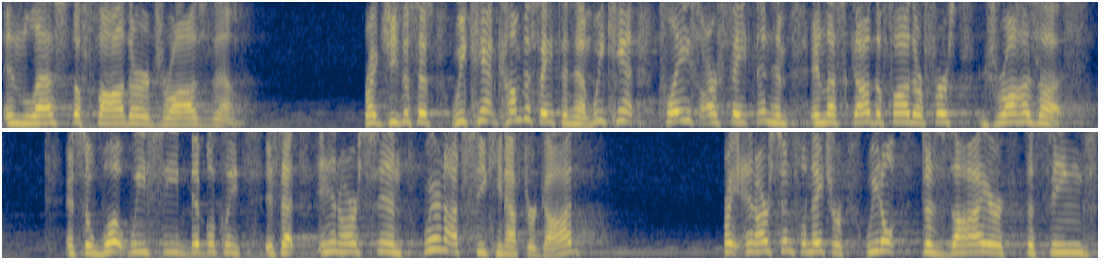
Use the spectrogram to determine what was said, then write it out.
unless the Father draws them. Right? Jesus says we can't come to faith in Him. We can't place our faith in Him unless God the Father first draws us. And so, what we see biblically is that in our sin, we're not seeking after God. Right? In our sinful nature, we don't desire the things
